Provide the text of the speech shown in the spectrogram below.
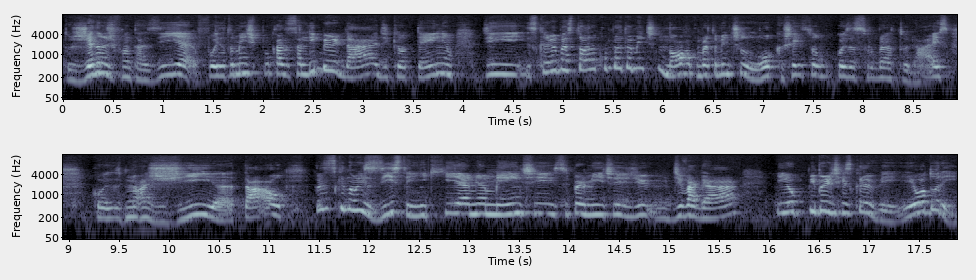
do gênero de fantasia, foi exatamente por causa dessa liberdade que eu tenho de escrever uma história completamente nova, completamente louca, cheia de coisas sobrenaturais, coisas magia, tal, coisas que não existem e que a minha mente se permite de, devagar e eu me permiti escrever. Eu adorei.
